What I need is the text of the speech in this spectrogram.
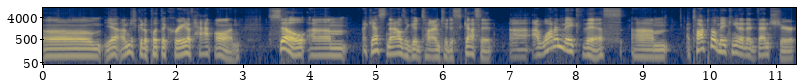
Um, yeah, I'm just going to put the creative hat on. So, um, I guess now's a good time to discuss it. Uh, I want to make this, um, I talked about making it an adventure,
